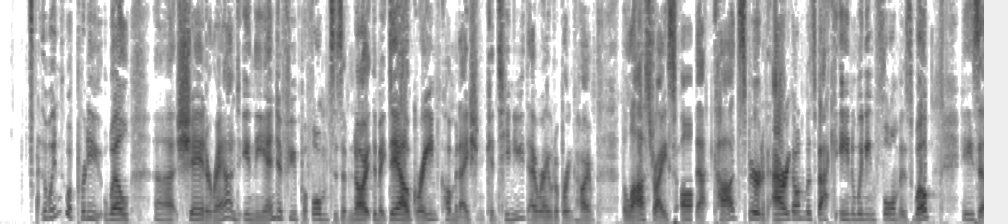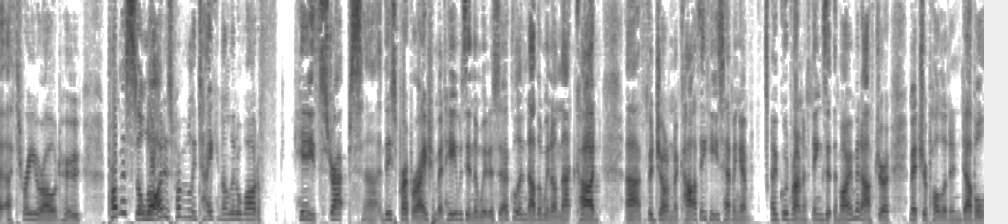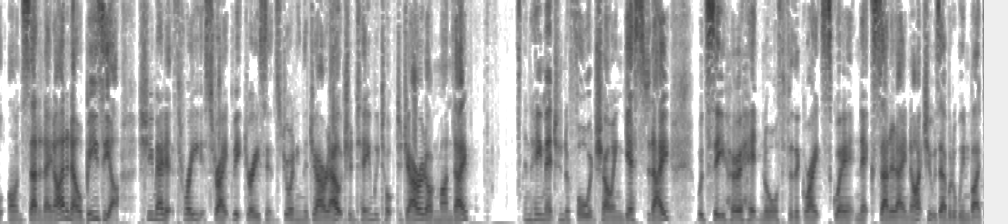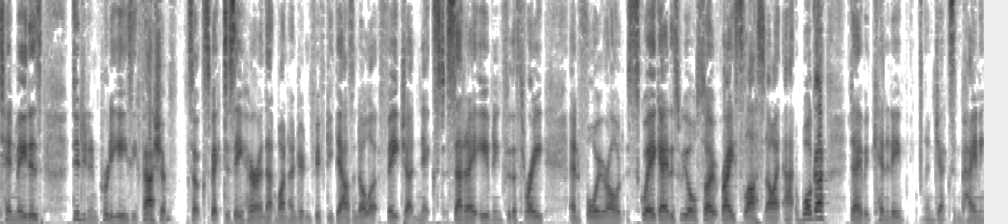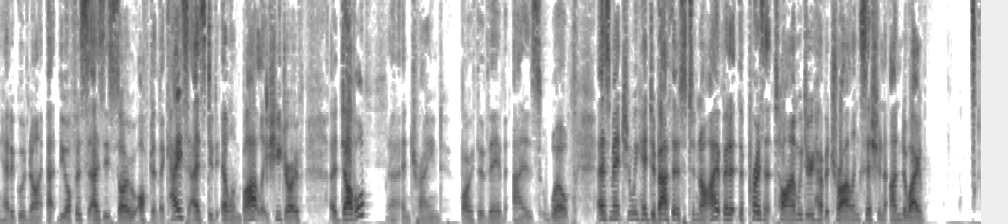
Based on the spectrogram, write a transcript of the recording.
the wins were pretty well uh, shared around in the end. A few performances of note. The McDowell Green combination continued. They were able to bring home the last race on that card. Spirit of Aragon was back in winning form as well. He's a, a three year old who promised a lot. Has probably taken a little while to hit his straps uh, this preparation, but he was in the winner circle. Another win on that card uh, for John McCarthy. He's having a a good run of things at the moment after a Metropolitan double on Saturday night. And Albizia, she made it three straight victories since joining the Jarrod Alchin team. We talked to Jarrod on Monday. And he mentioned a forward showing yesterday would see her head north for the Great Square next Saturday night. She was able to win by 10 metres, did it in pretty easy fashion. So expect to see her in that $150,000 feature next Saturday evening for the three and four year old Squaregaiters. We also raced last night at Wagga. David Kennedy and Jackson Painting had a good night at the office, as is so often the case, as did Ellen Bartley. She drove a double uh, and trained both of them as well. As mentioned, we head to Bathurst tonight, but at the present time, we do have a trialling session underway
